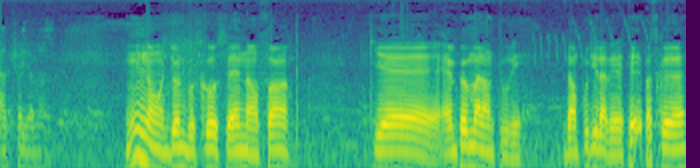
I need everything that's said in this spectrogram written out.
actuellement? Non, John Bosco, c'est un enfant qui est un peu mal entouré. Donc, pour dire la vérité, parce que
